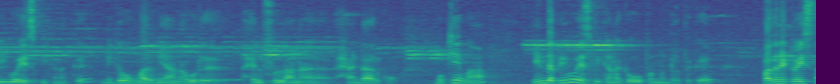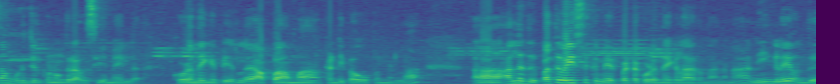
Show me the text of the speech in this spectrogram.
பிஓஎஸ்பி கணக்கு மிகவும் அருமையான ஒரு ஹெல்ப்ஃபுல்லான ஹேண்டாக இருக்கும். முக்கியமாக இந்த பிஓஎஸ்பி கணக்கை ஓப்பன் பண்ணுறதுக்கு பதினெட்டு வயசு தான் முடிஞ்சிருக்கணுங்கிற அவசியமே இல்லை. குழந்தைங்க பேரில் அப்பா அம்மா கண்டிப்பாக ஓப்பன் பண்ணலாம். அல்லது பத்து வயசுக்கு மேற்பட்ட குழந்தைகளாக இருந்தாங்கன்னா நீங்களே வந்து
